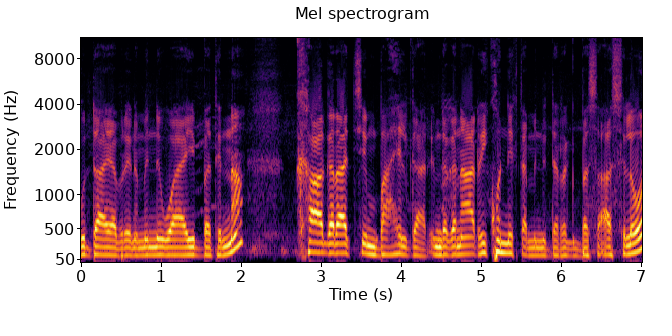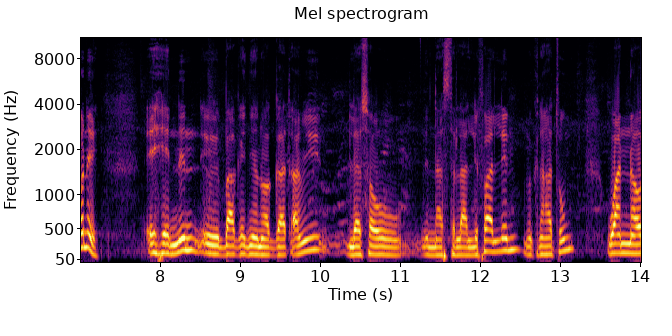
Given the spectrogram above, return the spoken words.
ጉዳይ አብረን የምንወያይበትና ከሀገራችን ባህል ጋር እንደገና reconnect የምንደረግበት ሰዓት ስለሆነ ይሄንን ባገኘነው አጋጣሚ ለሰው እናስተላልፋለን። ምክንያቱም ዋናው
